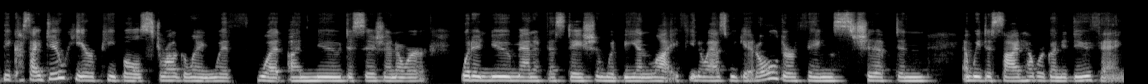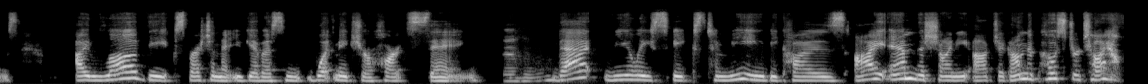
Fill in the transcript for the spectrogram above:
because I do hear people struggling with what a new decision or what a new manifestation would be in life. You know, as we get older, things shift and and we decide how we're going to do things. I love the expression that you give us, what makes your heart sing. Mm-hmm. That really speaks to me because I am the shiny object. I'm the poster child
